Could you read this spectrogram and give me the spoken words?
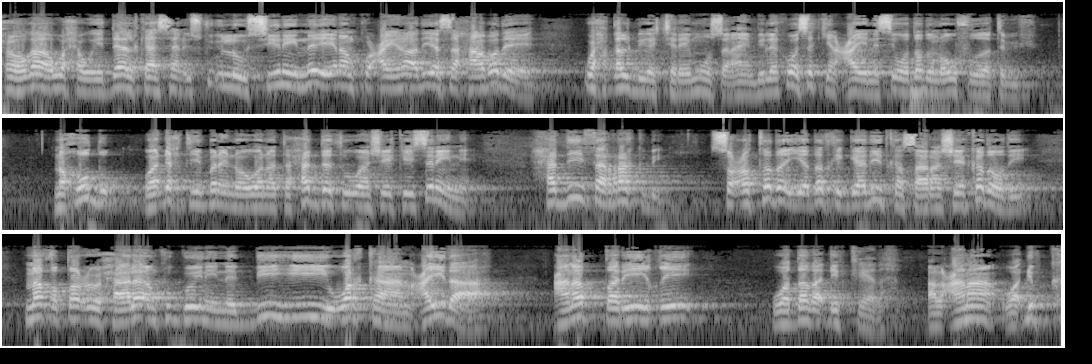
xoogaa waxa weye daalkaasaan isku ilowsiinaynay inaan ku cayno adiya saxaabadee wax qalbiga jiray muusan ahayn bilakin waa sakiin caayna si waddadu noogu fududata nakhuudu waan dhextiinbanayno wanataxadau waan sheekaysanayne. Xadiida rakbi socotada iyo dadka gaadiidka saaran sheekadoodii naqtacu xaalo aan ku goynayna bihi warkaan cayda ah cana ariiqi waddada dhibkeeda alcanaa waa dhibka.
